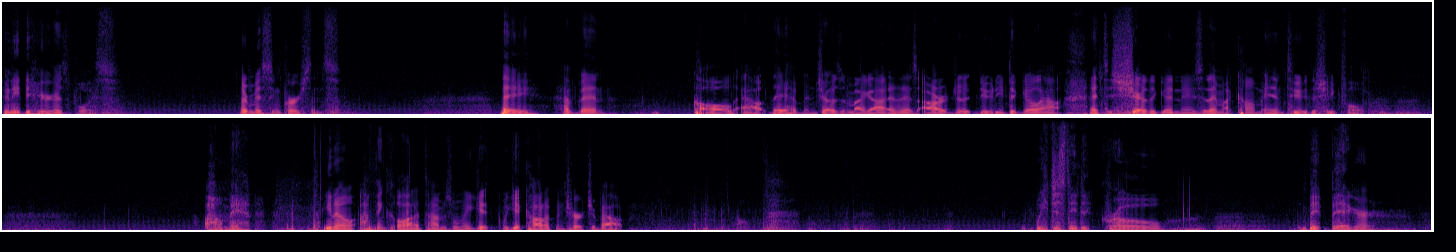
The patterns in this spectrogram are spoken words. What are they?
who need to hear his voice. They're missing persons. They have been called out. They have been chosen by God, and it is our duty to go out and to share the good news so they might come into the sheepfold. Oh man. You know, I think a lot of times when we get we get caught up in church about we just need to grow a bit bigger.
